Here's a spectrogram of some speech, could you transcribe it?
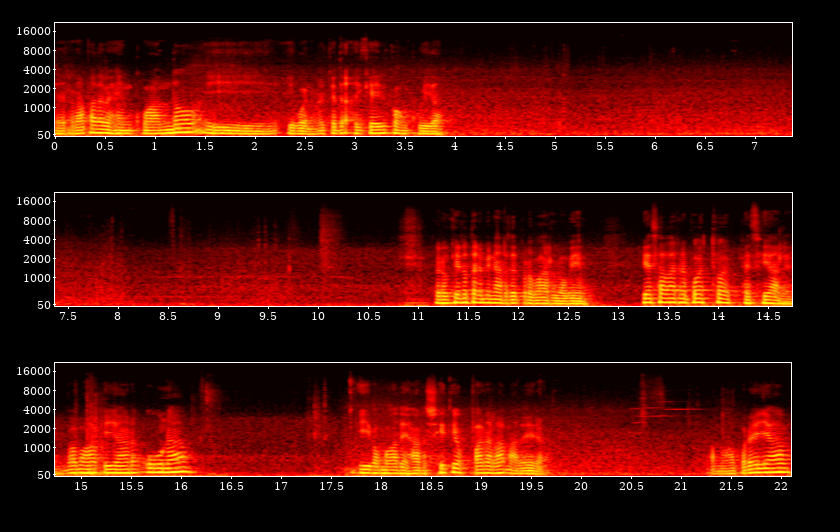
Derrapa de vez en cuando y, bueno, hay que, hay que ir con cuidado. Pero quiero terminar de probarlo bien. Piezas de repuesto especiales. Vamos a pillar una y vamos a dejar sitios para la madera. Vamos a por ella.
